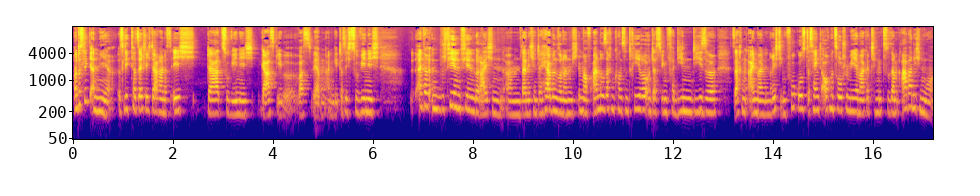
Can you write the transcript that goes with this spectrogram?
Und das liegt an mir. Es liegt tatsächlich daran, dass ich da zu wenig Gas gebe, was Werbung angeht, dass ich zu wenig einfach in vielen, vielen Bereichen ähm, da nicht hinterher bin, sondern mich immer auf andere Sachen konzentriere und deswegen verdienen diese Sachen einmal den richtigen Fokus. Das hängt auch mit Social Media Marketing zusammen, aber nicht nur.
